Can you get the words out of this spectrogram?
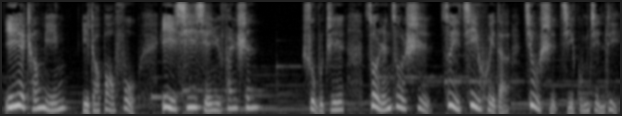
一夜成名，一朝暴富，一夕咸鱼翻身。殊不知，做人做事最忌讳的就是急功近利。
